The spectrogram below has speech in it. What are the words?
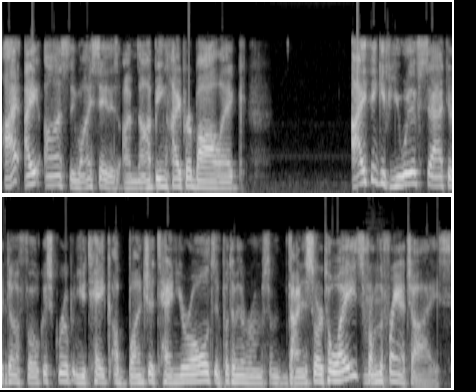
I I honestly when I say this I'm not being hyperbolic I think if you would have sat there done a focus group and you take a bunch of 10 year olds and put them in the room with some dinosaur toys from the mm-hmm. franchise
